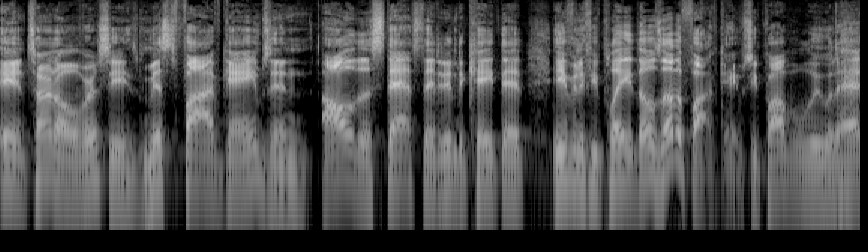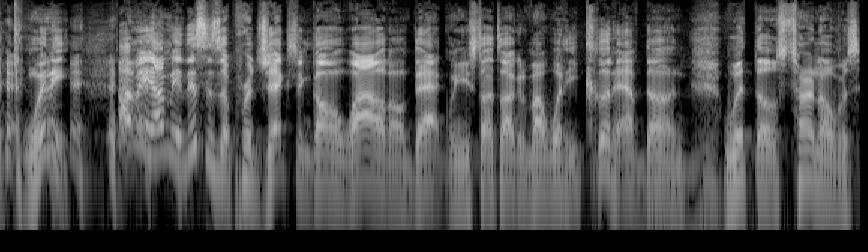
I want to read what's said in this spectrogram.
in turnovers. He's missed five games, and all of the stats that indicate that even if he played those other five games, he probably would have had 20. I mean, I mean, this is a projection going wild on Dak when you start talking about what he could have done mm-hmm. with those turnovers.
